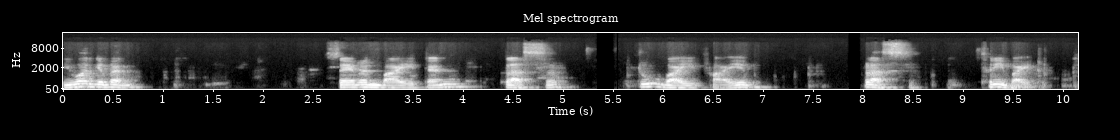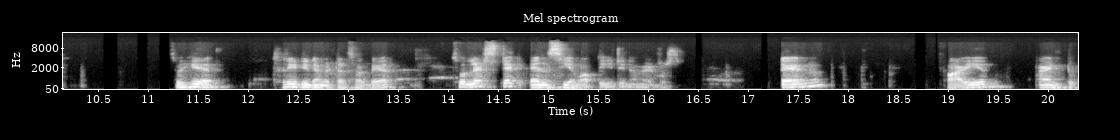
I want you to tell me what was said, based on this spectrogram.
you are given 7 by 10 plus 2 by 5 plus 3 by 2. So here, three denominators are there. So let's take LCM of these denominators. 10, 5, and 2.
